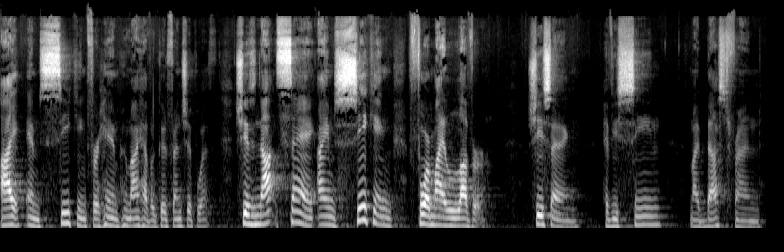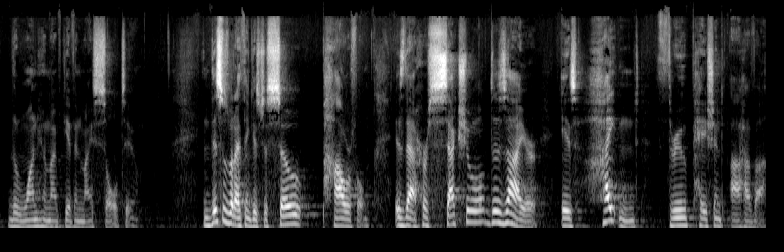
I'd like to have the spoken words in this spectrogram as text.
I am seeking for him whom I have a good friendship with. She is not saying, I am seeking for my lover. She's saying, Have you seen my best friend, the one whom I've given my soul to? And this is what I think is just so powerful is that her sexual desire is heightened through patient ahava.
